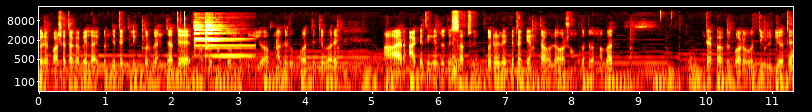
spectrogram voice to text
করে পাশে থাকা বেল আইকনটিতে ক্লিক করবেন, যাতে নতুন নতুন ভিডিও আপনাদের উপহার দিতে পারে। আর আগে থেকে যদি সাবস্ক্রাইব করে রেখে থাকেন, তাহলে অসংখ্য ধন্যবাদ। দেখা হবে পরবর্তী ভিডিওতে।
